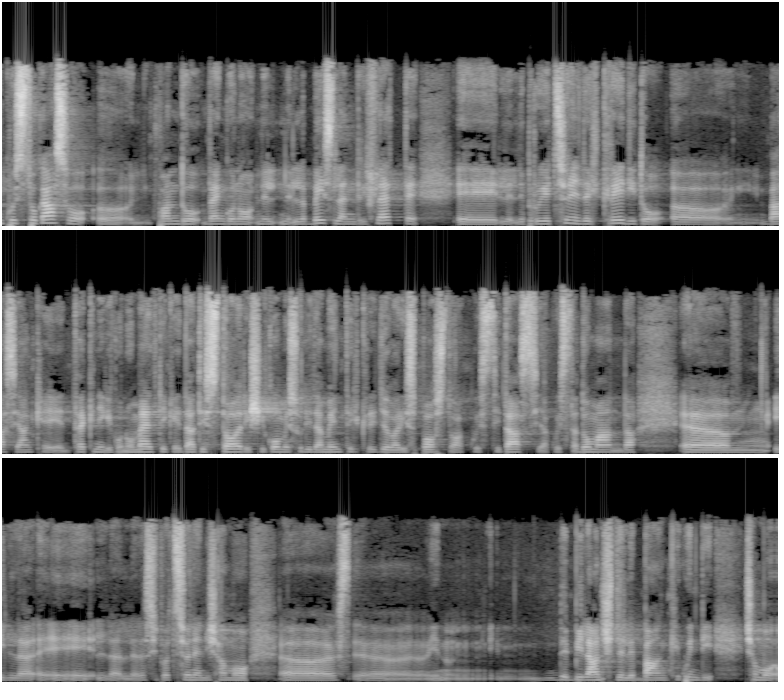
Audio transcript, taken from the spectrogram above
in questo caso, eh, quando vengono nel, nella baseline riflette eh, le, le, proiezioni del credito eh, in base anche a tecniche econometriche, dati storici, come solitamente il credito va risposto a questi tassi, a questa domanda, ehm, il, la, la, situazione diciamo, eh, eh, in, dei bilanci delle banche. Quindi diciamo,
